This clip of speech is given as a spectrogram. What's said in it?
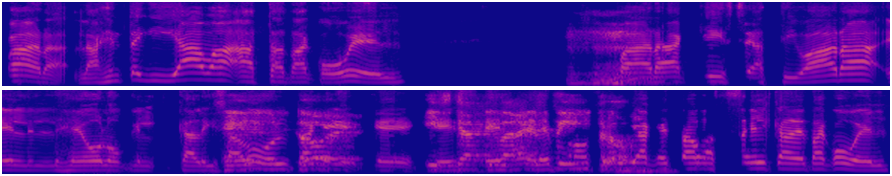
para, la gente guiaba hasta Taco Bell para que se activara el geolocalizador, que, el, teléfono que estaba cerca de Taco Bell,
